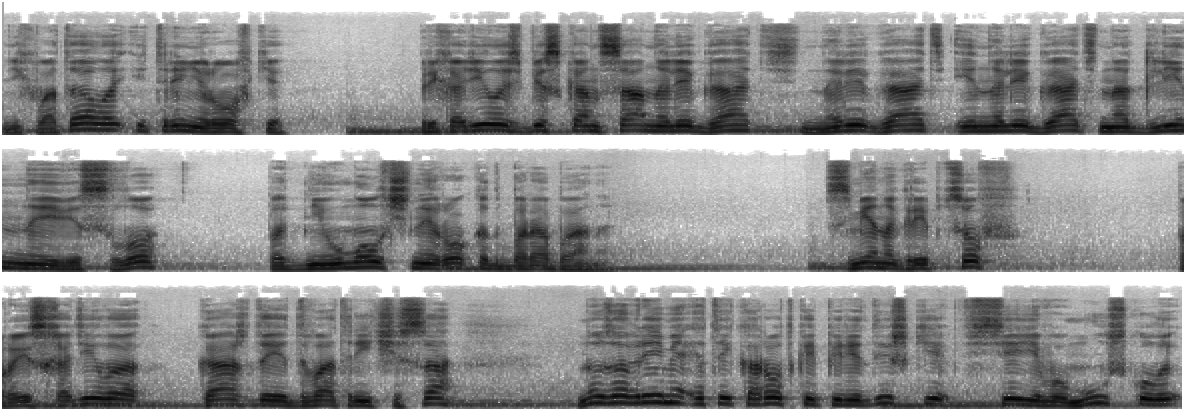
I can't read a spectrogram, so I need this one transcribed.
Не хватало и тренировки – Приходилось без конца налегать, налегать и налегать на длинное весло под неумолчный рокот барабана. Смена гребцов происходила каждые 2-3 часа, но за время этой короткой передышки все его мускулы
